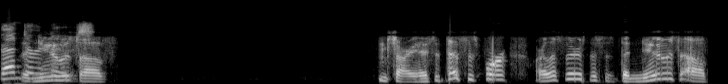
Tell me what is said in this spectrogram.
Bender the news, news, of. I'm sorry. This is, this is for our listeners. This is the news of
